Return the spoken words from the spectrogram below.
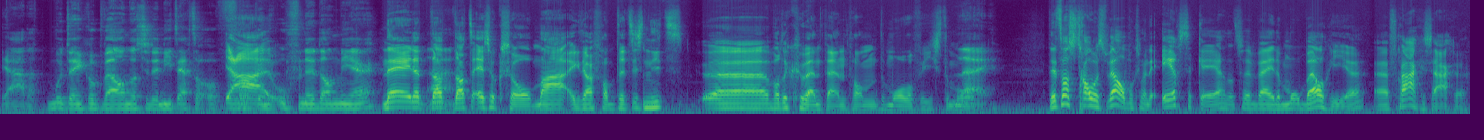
ja, dat moet denk ik ook wel, omdat ze er niet echt op Ja. kunnen oefenen dan meer. Nee, dat, dat, Ah. dat is ook zo. Maar ik dacht van, dit is niet eh, wat ik gewend ben van de mol of Wie is de mol. Nee. Dit was trouwens wel volgens mij de eerste keer dat we bij de Mol België eh, vragen zagen.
